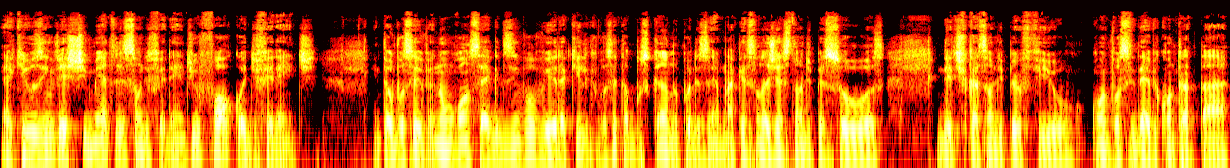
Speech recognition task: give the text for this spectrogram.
é que os investimentos são diferentes e o foco é diferente. Então você não consegue desenvolver aquilo que você está buscando, por exemplo, na questão da gestão de pessoas, identificação de perfil, como você deve contratar,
